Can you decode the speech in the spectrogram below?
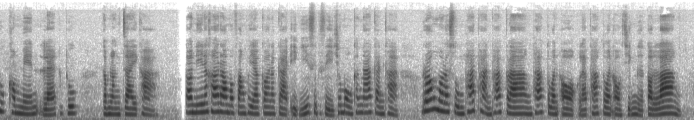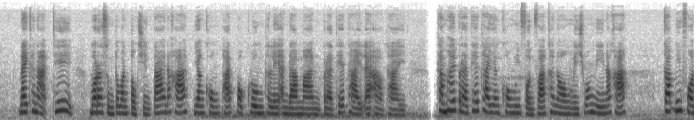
ทุกๆคอมเมนต์และทุกๆกำลังใจค่ะ ตอนนี้นะคะเรามาฟังพยากรณ์อากาศอีก 24 ชั่วโมงข้างหน้ากันค่ะ ร่องมรสุมพาดผ่านภาคกลาง ภาคตะวันออกและภาคตะวันออกเฉียงเหนือตอนล่าง ในขณะที่มรสุมตะวันตกเฉียงใต้นะคะ ยังคงพัดปกคลุมทะเลอันดามัน ประเทศไทยและอ่าวไทยทำให้ประเทศไทยยังคงมีฝนฟ้าขนองในช่วงนี้นะคะ กับมีฝน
